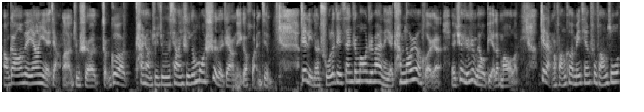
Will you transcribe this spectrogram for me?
然后刚刚未央也讲了，就是整个看上去就是像是一个末世的这样的一个环境。这里呢，除了这三只猫之外呢，也看不到任何人，也确实是没有别的猫了。这两个房客没钱付房租，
